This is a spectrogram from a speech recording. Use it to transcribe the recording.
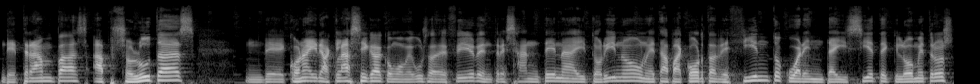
de trampas absolutas de, con aire clásica, como me gusta decir, entre Santena y Torino, una etapa corta de 147 kilómetros,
